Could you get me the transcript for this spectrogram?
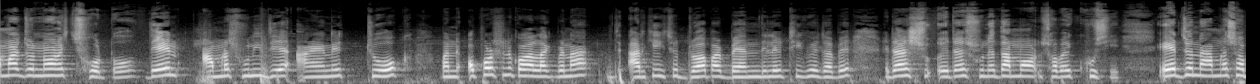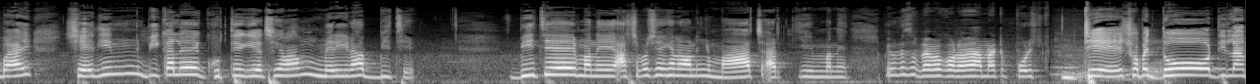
আমার জন্য অনেক ছোট। দেন আমরা শুনি যে আয়নের চোখ মানে অপারেশন করা লাগবে না, আর কি কিছু ড্রপ আর ব্যান্ড দিলে ঠিক হয়ে যাবে। এটা এটা শুনে তো আমরা সবাই খুশি। এর জন্য আমরা সবাই সেদিন বিকালে ঘুরতে গিয়েছিলাম মেরিনা বিচে বিচে মানে আশেপাশে এখানে অনেক মাছ আর কি মানে বিভিন্ন কিছু ব্যবহার করা হয়। আমরা একটা পরিষ্কার যে সবাই দৌড় দিলাম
